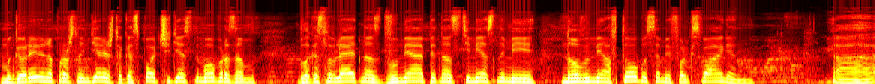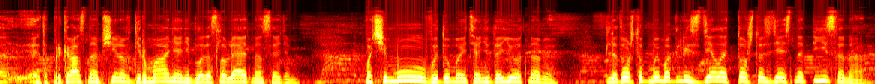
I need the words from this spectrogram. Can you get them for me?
Мы говорили на прошлой неделе, что Господь чудесным образом благословляет нас двумя 15-местными новыми автобусами Volkswagen. А, это прекрасная община в Германии, они благословляют нас этим. Почему, вы думаете, они дают нам? Для того, чтобы мы могли сделать то, что здесь написано.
